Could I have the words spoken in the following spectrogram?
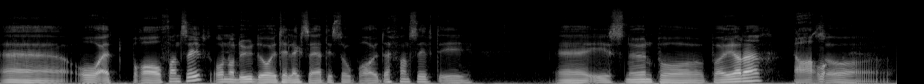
Eh, og et bra offensivt. Og når du da i tillegg sier at de så bra ut defensivt i, eh, i snøen på, på øya der, Ja, og, så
